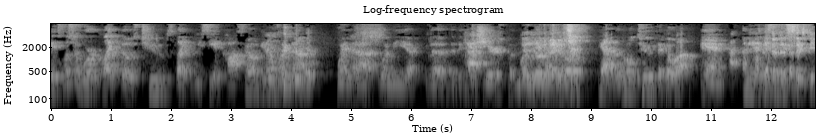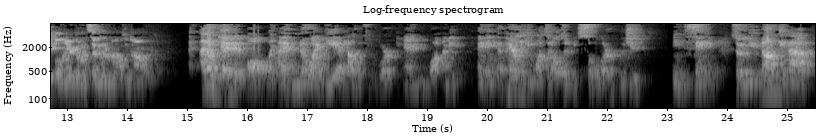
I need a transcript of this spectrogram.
It's supposed to work like those tubes, like you see at Costco. You know when uh, when uh, when the, uh, the the the cashiers put money. Yeah, in the that little- yeah, the little tubes that go up. And I, I mean, I guess Except it's it's like a- six people and you're going seven hundred miles an hour. I don't get it at all. Like I have no idea how this would work, and what I mean. And, and apparently, he wants it also to be solar, which is insane. So you not only have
